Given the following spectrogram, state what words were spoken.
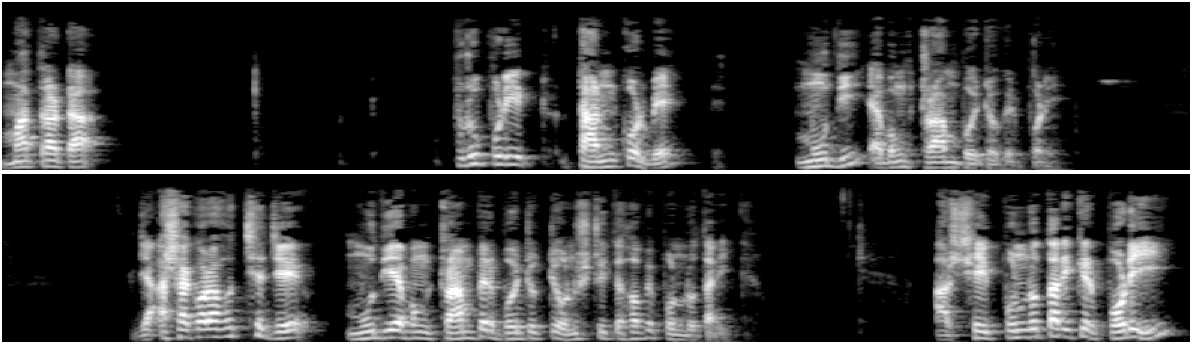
মাত্রাটা পুরোপুরি টান করবে মোদি এবং ট্রাম্প বৈঠকের পরে। যে আশা করা হচ্ছে যে মোদি এবং ট্রাম্পের বৈঠকটি অনুষ্ঠিত হবে পনেরো তারিখ। আর সেই পনেরো তারিখের পরেই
